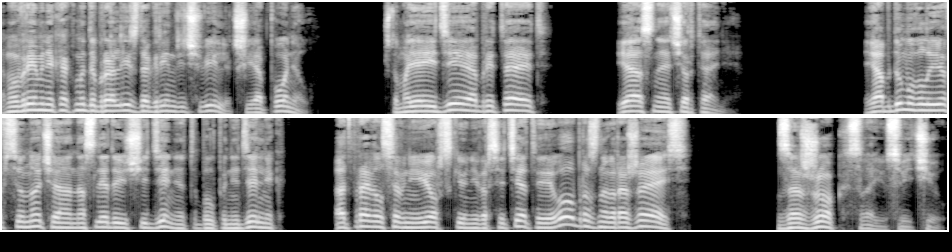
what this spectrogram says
Тому времени, как мы добрались до Гринвич-Виллидж, я понял, что моя идея обретает ясное очертание. Я обдумывал ее всю ночь, а на следующий день, это был понедельник, отправился в Нью-Йоркский университет и, образно выражаясь, зажег свою свечу.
